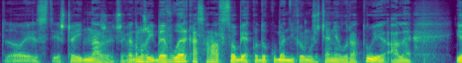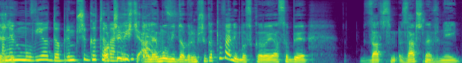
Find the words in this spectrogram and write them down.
To jest jeszcze inna rzecz. Wiadomo, że i BWR sama w sobie jako dokument nikomu życia nie uratuje, ale jeżeli... Ale mówi o dobrym przygotowaniu. Oczywiście, ale mówi o dobrym przygotowaniu, bo skoro ja sobie zacznę w niej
